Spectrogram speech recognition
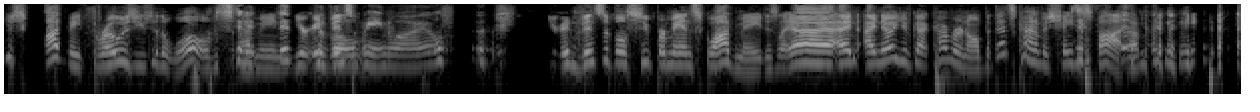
your squad mate throws you to the wolves. I mean, you're invincible. Meanwhile, Your invincible Superman squad mate is like, uh, I, I know you've got cover and all, but that's kind of a shady spot. I'm gonna need that.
